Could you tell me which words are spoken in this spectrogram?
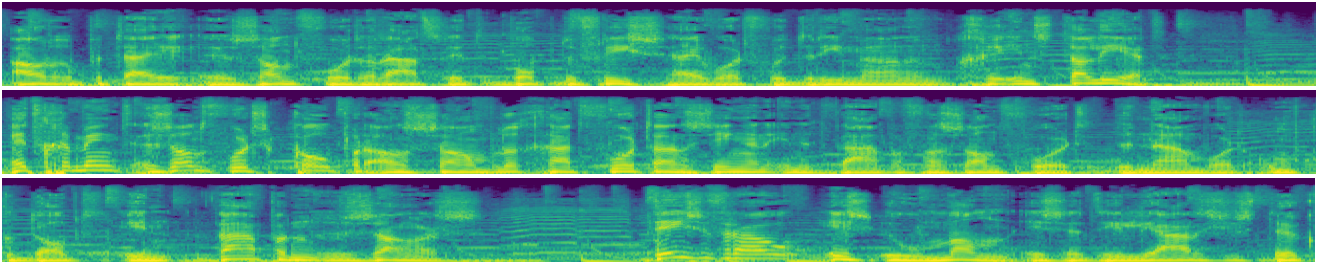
oudere partij eh, Zandvoort raadslid Bob de Vries. Hij wordt voor drie maanden geïnstalleerd. Het gemengd Zandvoorts Koperensemble gaat voortaan zingen in het Wapen van Zandvoort. De naam wordt omgedoopt in Wapenzangers. Deze vrouw is uw man, is het hilarische stuk...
